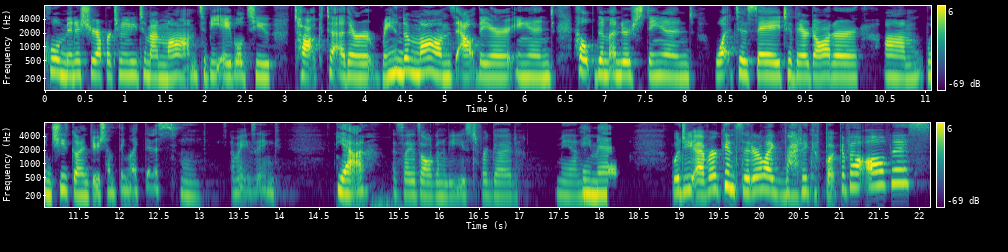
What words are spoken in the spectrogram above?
cool ministry opportunity to my mom to be able to talk to other random moms out there and help them understand what to say to their daughter um, when she's going through something like this. Hmm. Amazing. Yeah. It's like it's all going to be used for good. Man. Amen. Would you ever consider like writing a book about all this?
